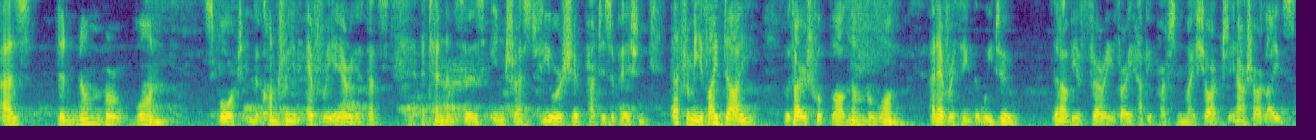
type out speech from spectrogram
as the number one sport in the country in every area. That's attendances, interest, viewership, participation. That for me, if I die with Irish football number one at everything that we do, then I'll be a very, very happy person in my short in our short lives.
